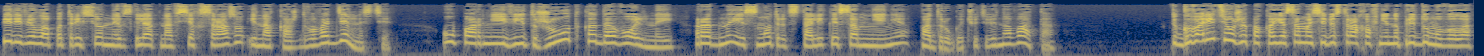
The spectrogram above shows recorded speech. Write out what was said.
Перевела потрясенный взгляд на всех сразу и на каждого в отдельности. У парней вид жутко довольный. Родные смотрят с толикой сомнения, подруга чуть виновата. «Так говорите уже, пока я сама себе страхов не напридумывала,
